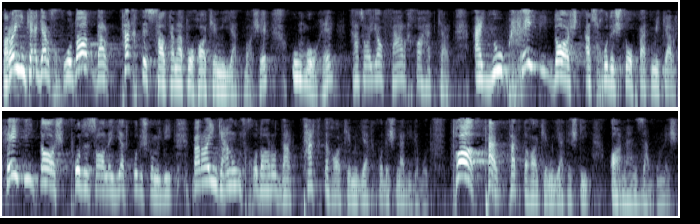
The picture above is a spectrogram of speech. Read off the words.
برای اینکه اگر خدا در تخت سلطنت و حاکمیت باشه اون موقع قضایا فرق خواهد کرد. ایوب خیلی داشت از خودش صحبت می‌کرد. خیلی داشت پوز صالحیت خودش رو می‌دید. برای اینکه هنوز خدا رو در تخت حاکمیت خودش ندیده بود. تا تخت حاکمیتش دید آنن زبونش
